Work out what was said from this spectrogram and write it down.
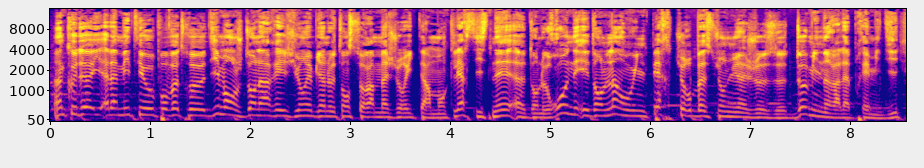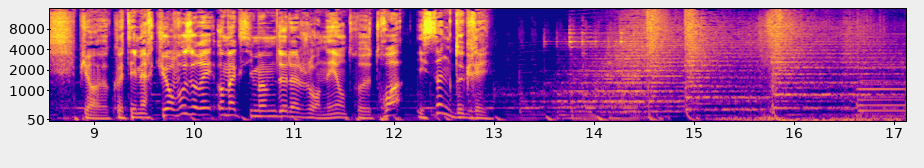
Un coup d'œil à la météo pour votre dimanche dans la région. Eh bien, le temps sera majoritairement clair, si ce n'est euh, dans le Rhône et dans l'Ain où une perturbation nuageuse dominera l'après-midi. Puis, euh, côté Mercure, vous aurez au maximum de la journée entre 3 et 5 degrés.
